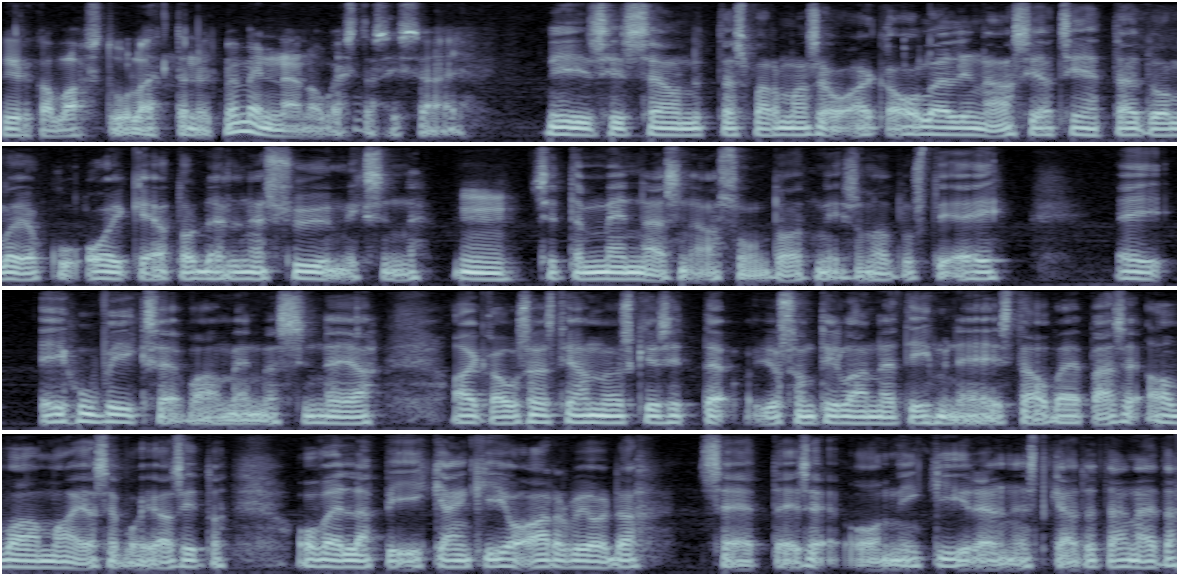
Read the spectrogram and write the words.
virkavastuulla, että nyt me mennään ovesta sisään. Niin, siis se on nyt tässä varmaan se on aika oleellinen asia, että siihen täytyy olla joku oikea todellinen syy, miksi sinne mm. sitten mennään sinne asuntoon, että niin sanotusti ei, ei, ei huvikseen vaan mennä sinne ja aika useastihan myöskin sitten, jos on tilanne, että ihminen ei sitä ovea pääse avaamaan ja se voi sitten oven läpi ikäänkin jo arvioida se, että ei se ole niin kiireellinen, sitten käytetään näitä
